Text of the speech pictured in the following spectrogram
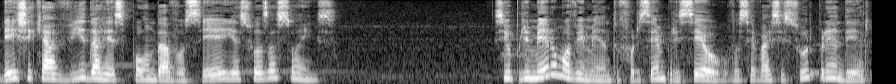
Deixe que a vida responda a você e às suas ações. Se o primeiro movimento for sempre seu, você vai se surpreender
